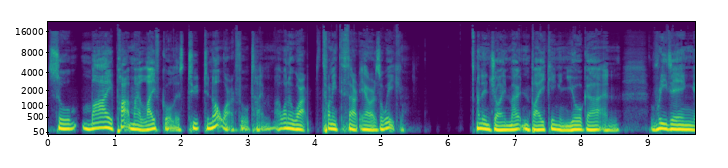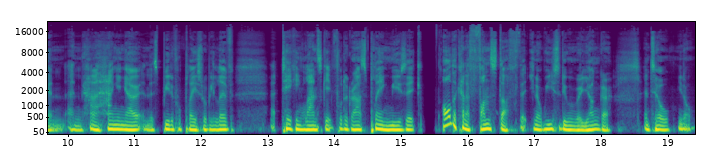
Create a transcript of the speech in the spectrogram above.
So my part of my life goal is to to not work full time. I want to work 20 to 30 hours a week and enjoy mountain biking and yoga and reading and, and kind of hanging out in this beautiful place where we live, uh, taking landscape photographs, playing music, all the kind of fun stuff that, you know, we used to do when we were younger until, you know,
